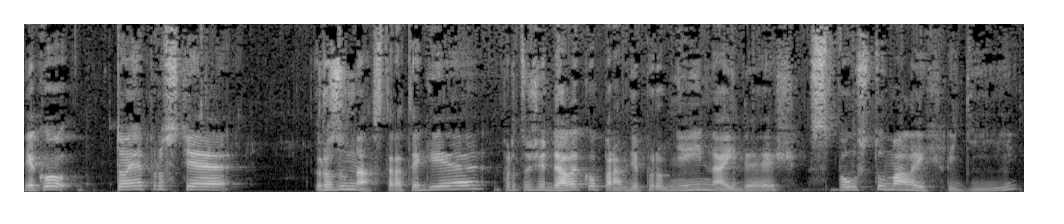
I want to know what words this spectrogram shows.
Jako to je prostě rozumná strategie, protože daleko pravděpodobněji najdeš spoustu malých lidí,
